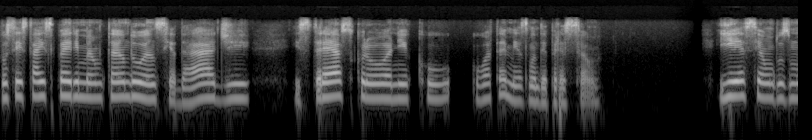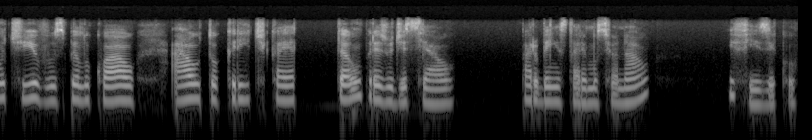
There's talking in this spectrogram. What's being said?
você está experimentando ansiedade, estresse crônico ou até mesmo depressão. E esse é um dos motivos pelo qual a autocrítica é tão prejudicial para o bem-estar emocional e físico.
